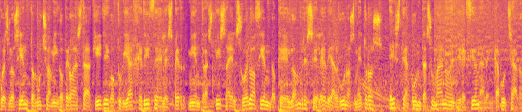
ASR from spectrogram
Pues lo siento mucho amigo pero hasta aquí llegó tu viaje dice el Esper mientras pisa el suelo haciendo que el hombre se eleve algunos metros, este apunta su mano en dirección al encapuchado.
